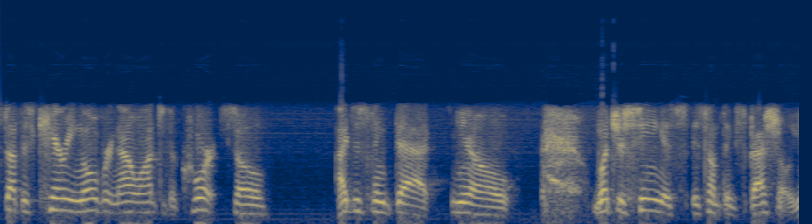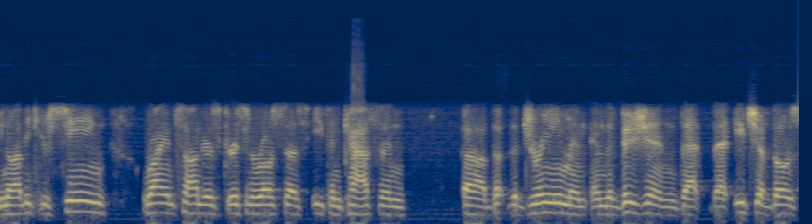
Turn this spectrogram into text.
stuff is carrying over now onto the court. So I just think that you know what you're seeing is is something special. You know, I think you're seeing Ryan Saunders, Gersson Rosas, Ethan Casson, uh, the, the dream and, and the vision that, that each of those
